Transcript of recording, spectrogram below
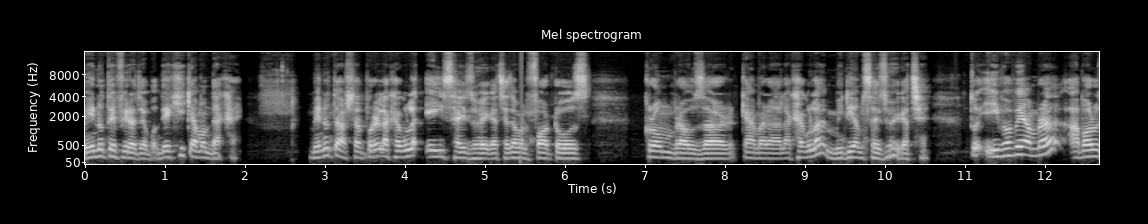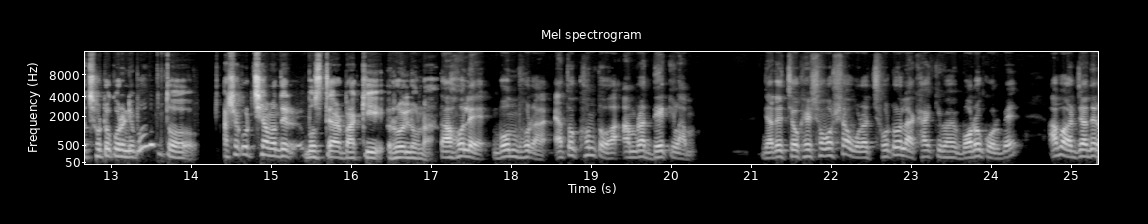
মেনুতে ফিরে যাব। দেখি কেমন দেখায়। মেনুতে আসার পরে লেখাগুলো এই সাইজ হয়ে গেছে। যেমন ফটোস ক্রোম ব্রাউজার, ক্যামেরা, লেখাগুলো মিডিয়াম সাইজ হয়ে গেছে। তো এইভাবে আমরা আবারও ছোট করে নিব। তো আশা করছি আমাদের বুঝতে আর বাকি রইল না। তাহলে বন্ধুরা, এতক্ষণ তো আমরা দেখলাম যাদের চোখের সমস্যা, ওরা ছোট লেখা কীভাবে বড় করবে। আবার যাদের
